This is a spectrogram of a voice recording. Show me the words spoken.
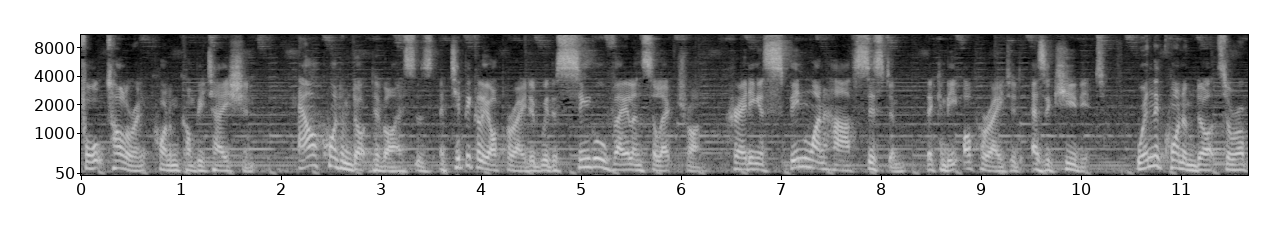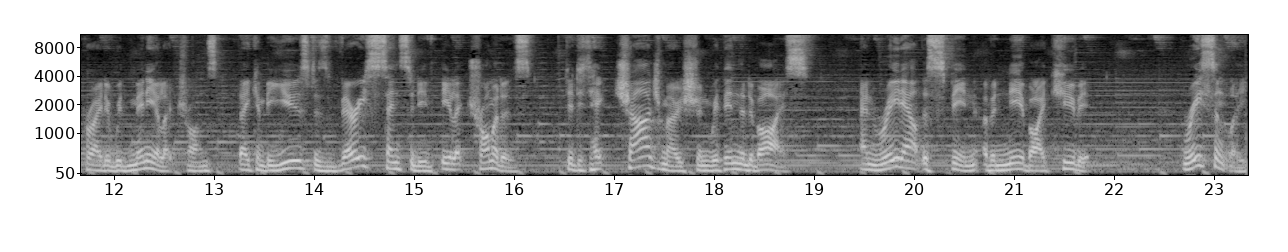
fault tolerant quantum computation. Our quantum dot devices are typically operated with a single valence electron, creating a spin one half system that can be operated as a qubit. When the quantum dots are operated with many electrons, they can be used as very sensitive electrometers to detect charge motion within the device and read out the spin of a nearby qubit. Recently,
